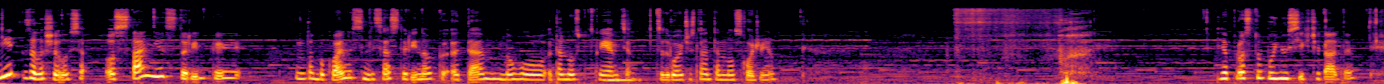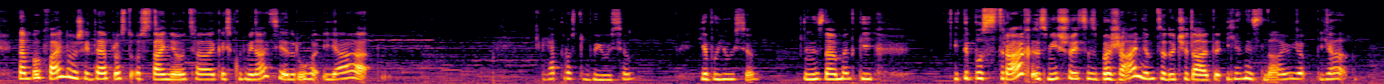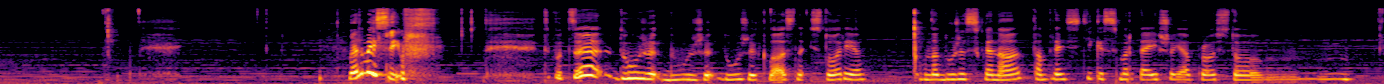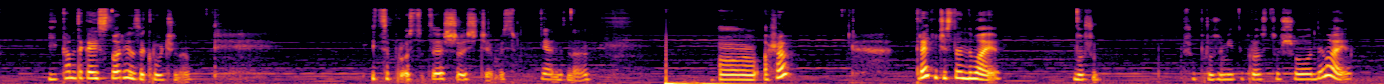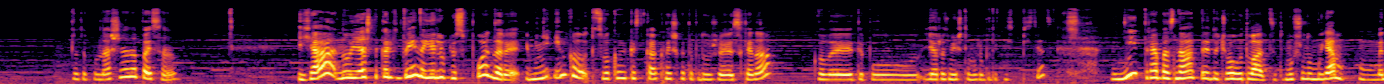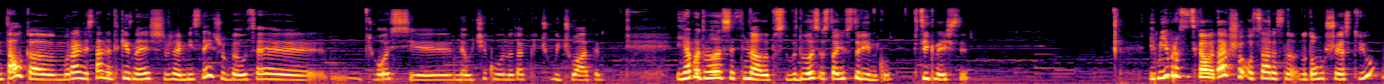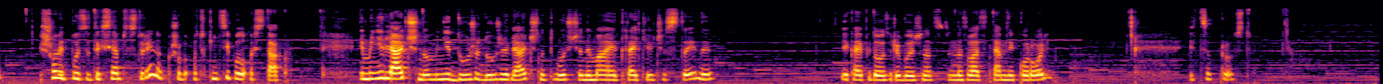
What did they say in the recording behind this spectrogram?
Ні, залишилося. Останні сторінки, ну там буквально 70 сторінок темного, темного спадкоємця. Це друга частина темного сходження. Я просто боюсь їх читати. Там буквально вже йде просто остання оця якась кульмінація друга, і я. Я просто боюся. Я боюся. Я не знаю, в мене такий. І типу страх змішується з бажанням це дочитати. Я не знаю. Я. я... мене немає слів. Типу, це дуже, дуже, класна історія. Вона дуже скляна, там, блядь, стільки смертей, що я просто. І там така історія закручена. І це просто це щось чимось. Я не знаю. Е, а що? Третьої частини немає. Ну, щоб, щоб розуміти просто, що немає. Ну, типу, вона ще не написана. Я, ну я ж така людина, я люблю спойлери, і мені інколи, то коли якась така книжка типу дуже скляна, коли, типу, я розумію, що це може бути якийсь піздець, мені треба знати, до чого готуватися, тому що ну, моя менталка, моральний стан не такий, знаєш, вже міцний, щоб оце чогось е, неочікувано так відчувати. І я подивилася фінали, подивилася останню сторінку в цій книжці. І мені просто цікаво так, що от зараз на, на тому, що я стою, і що відбудеться тих 70 сторінок, щоб от в кінці було ось так. І мені лячно, мені дуже-дуже лячно, тому що немає третьої частини, яка я підозрюю, буде наз- називатися Темний король. І це просто.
